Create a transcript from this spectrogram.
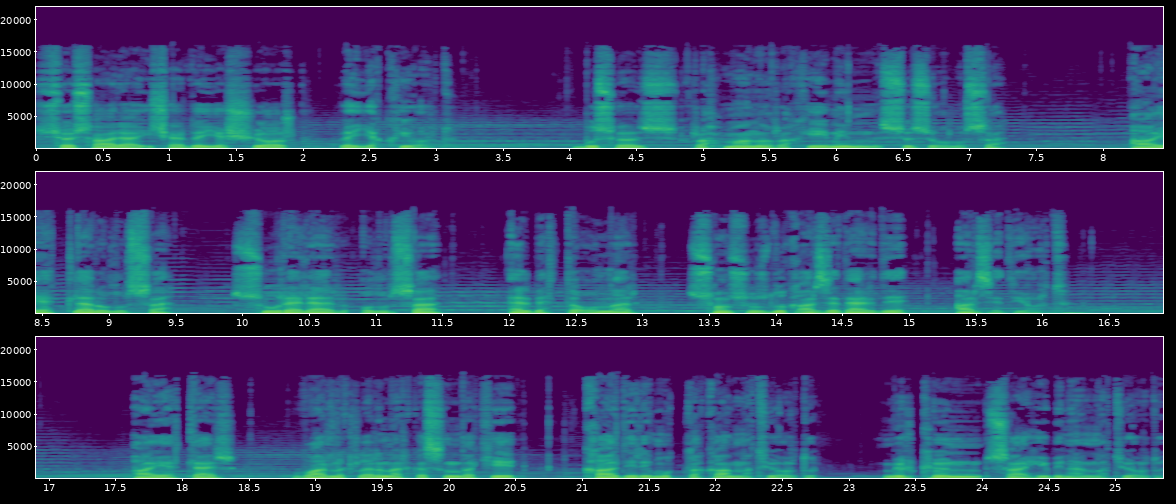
söz hala içeride yaşıyor ve yakıyordu. Bu söz Rahman-ı Rahim'in sözü olursa, ayetler olursa, sureler olursa, elbette onlar sonsuzluk arz ederdi, arz ediyordu. Ayetler, varlıkların arkasındaki kadiri mutlaka anlatıyordu. Mülkün sahibini anlatıyordu.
